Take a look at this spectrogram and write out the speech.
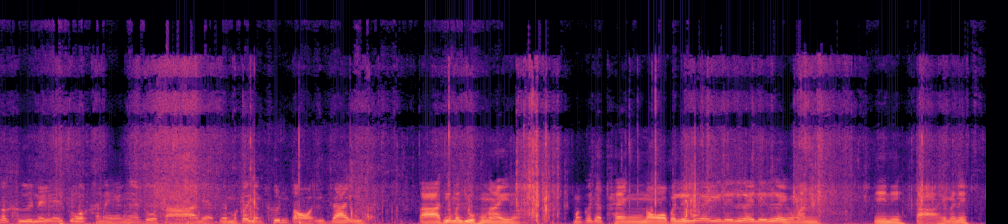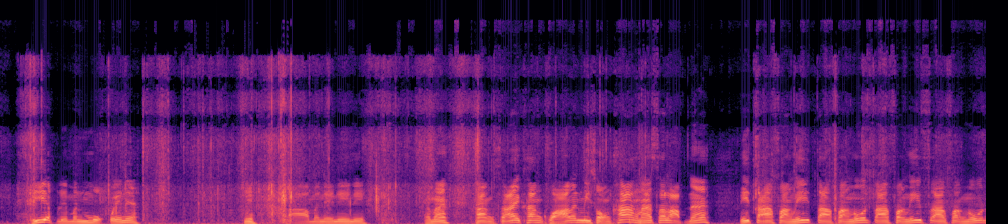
ก็คือในไอตัวแขนงเนี่ยตัวตาเนี่ยแต่มันก็ยังขึ้นต่ออีกได้อีก ตาที่มันอยู่ข้างในเนี่ย มันก็จะแทงหน่อไปเรื่อยๆเรื่อยๆเรื่อยๆของมัน นี่นี่ตาเห็นไหมนี่เทียบเลยมันหมกไว้เนี่ยนี่ตามันนี่นี่นี่เห็นไหมข้างซ้ายข้างขวามันมีสองข้างนะ สลับนะ นี่ตาฝั่งนี้ตาฝั่งโน้น ตาฝั่งนี้ตาฝั่งโน้น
